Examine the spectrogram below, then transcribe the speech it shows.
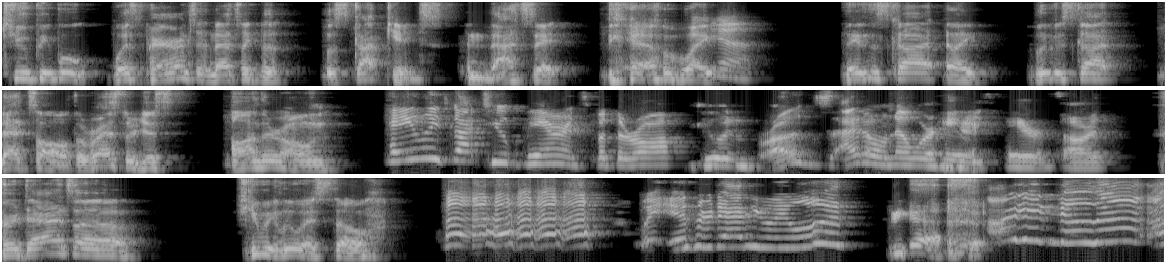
two people with parents, and that's like the the Scott kids, and that's it. Yeah, like yeah. Nathan Scott, like Lucas Scott. That's all. The rest are just on their own. Haley's got two parents, but they're off doing drugs. I don't know where Yeah. Haley's parents are. Her dad's uh Huey Lewis, though. Wait, is her dad Huey Lewis? Yeah, I didn't know that. I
